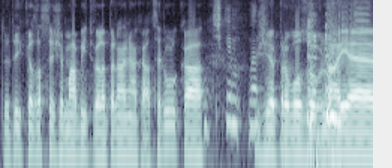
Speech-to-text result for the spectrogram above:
To je teďka zase, že má být vylepená nějaká cedulka, Počkej, na- že provozovna je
